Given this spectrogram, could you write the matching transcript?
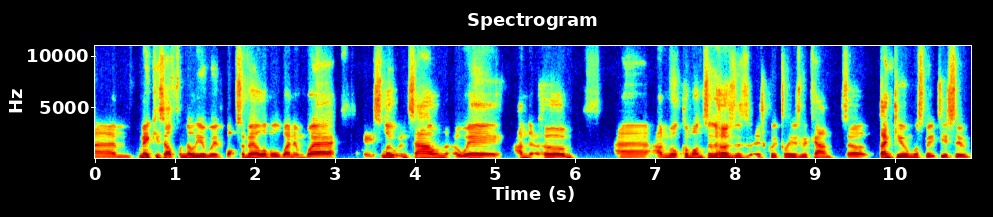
Um, make yourself familiar with what's available when and where. It's Luton Town away and at home uh, and we'll come on to those as, as quickly as we can. So thank you, and we'll speak to you soon.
